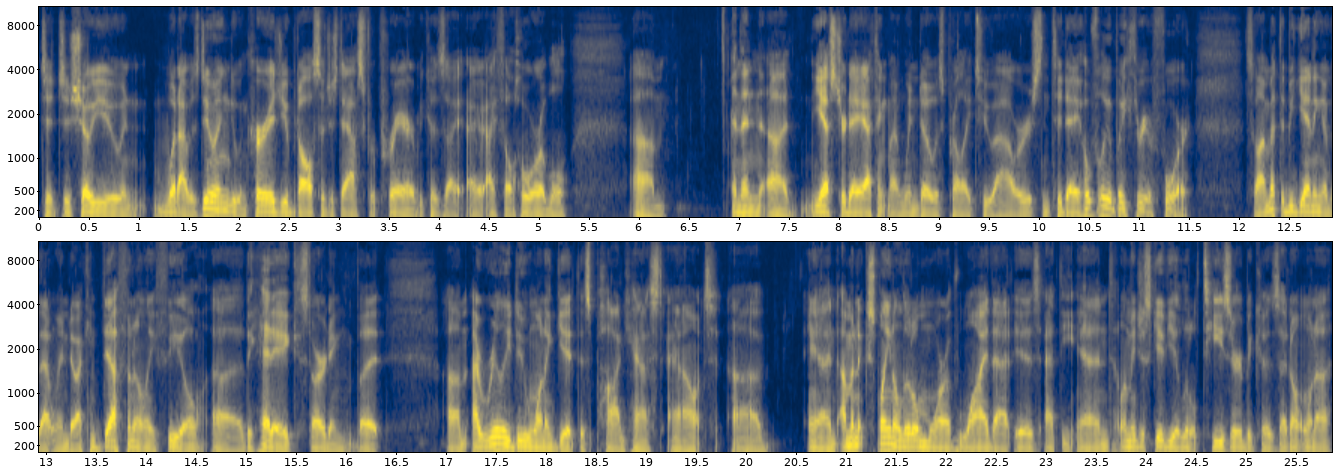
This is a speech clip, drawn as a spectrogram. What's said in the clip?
to, to, show you and what I was doing, to encourage you, but also just ask for prayer because I, I, I felt horrible. Um, and then uh, yesterday, I think my window was probably two hours, and today, hopefully, it'll be three or four. So I'm at the beginning of that window. I can definitely feel uh, the headache starting, but um, I really do want to get this podcast out. Uh, and I'm going to explain a little more of why that is at the end. Let me just give you a little teaser because I don't want to,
